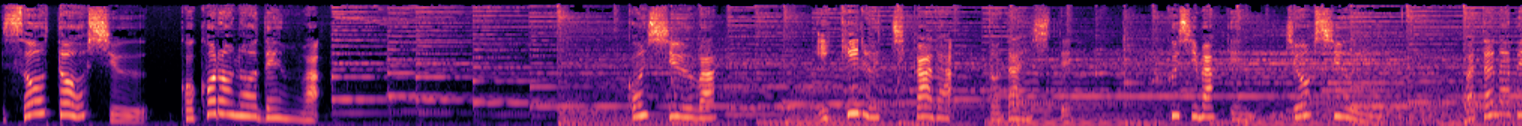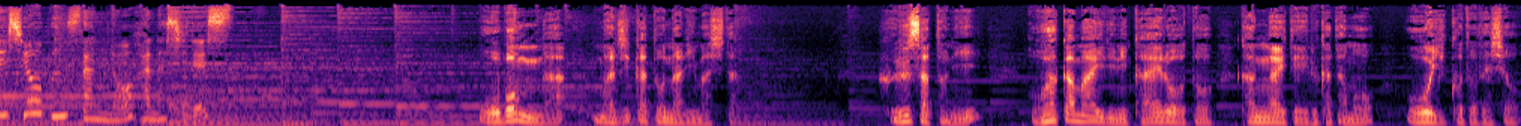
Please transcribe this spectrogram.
総統集心の電話。今週は「生きる力」と題して福島県長州院渡辺昌文さんのお話です。お盆が間近となりました。ふるさとにお墓参りに帰ろうと考えている方も多いことでしょう。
